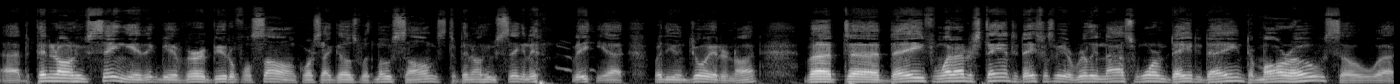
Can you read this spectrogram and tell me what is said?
uh, depending on who's singing it, it can be a very beautiful song. Of course, that goes with most songs, depending on who's singing it. Be, uh, whether you enjoy it or not. But uh, day, from what I understand, today's supposed to be a really nice warm day today and tomorrow. So uh,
